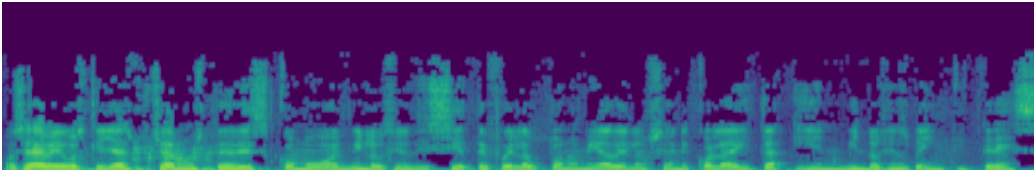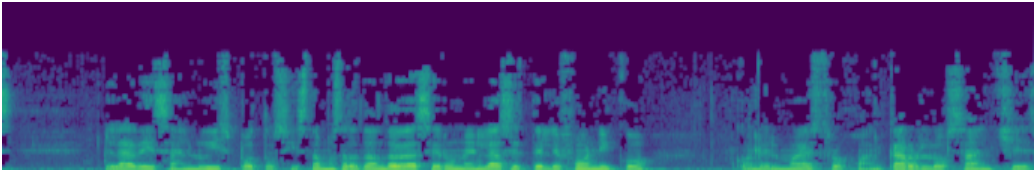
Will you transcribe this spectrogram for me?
O sea, amigos, que ya escucharon ustedes cómo en 1917 fue la autonomía de la Universidad Nicolaita y en 1923 la de San Luis Potosí. Estamos tratando de hacer un enlace telefónico con el maestro Juan Carlos Sánchez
